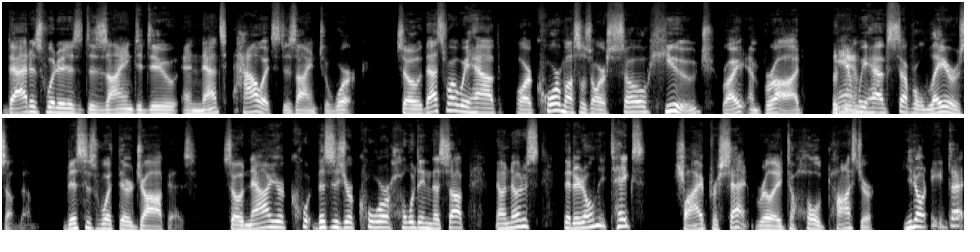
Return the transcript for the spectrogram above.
That is what it is designed to do. And that's how it's designed to work. So that's why we have our core muscles are so huge, right? And broad, and Mhm. we have several layers of them. This is what their job is. So now your core, this is your core holding this up. Now notice that it only takes 5% really to hold posture. You don't need to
